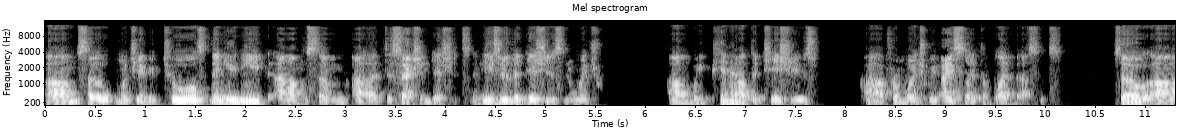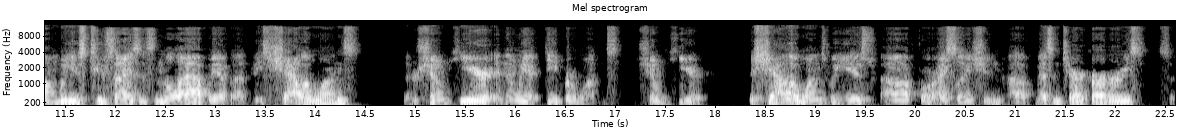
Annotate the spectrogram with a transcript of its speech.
Um, so once you have your tools, then you need um, some uh, dissection dishes. And these are the dishes in which um, we pin out the tissues uh, from which we isolate the blood vessels. So um, we use two sizes in the lab. We have uh, these shallow ones that are shown here, and then we have deeper ones shown here. The shallow ones we use uh, for isolation of mesenteric arteries, so,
